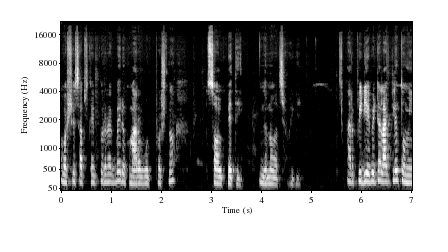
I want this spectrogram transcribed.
অবশ্যই সাবস্ক্রাইব করে রাখবে, এরকম আরও প্রশ্ন সলভ পেতে। ধন্যবাদ সবাইকে। আর পিডিএফ এটা লাগলে তুমি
